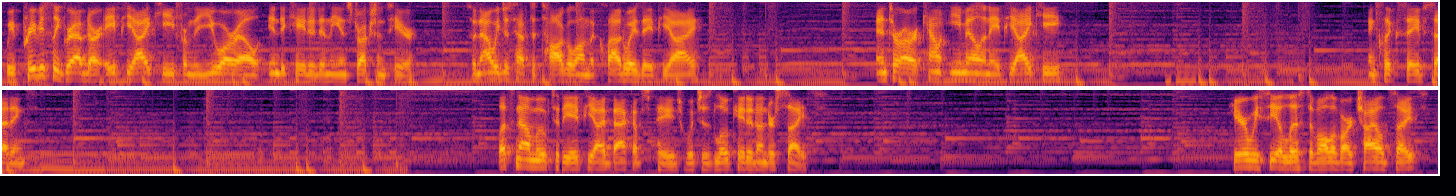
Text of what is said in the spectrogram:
We've previously grabbed our API key from the URL indicated in the instructions here, so now we just have to toggle on the Cloudways API, enter our account email and API key, and click Save Settings. Let's now move to the API Backups page, which is located under Sites. Here we see a list of all of our child sites.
